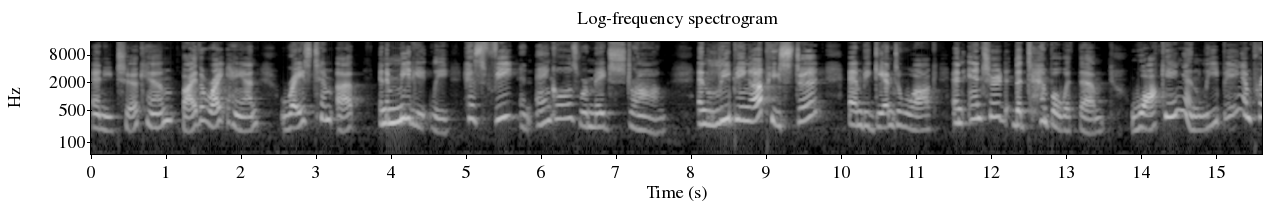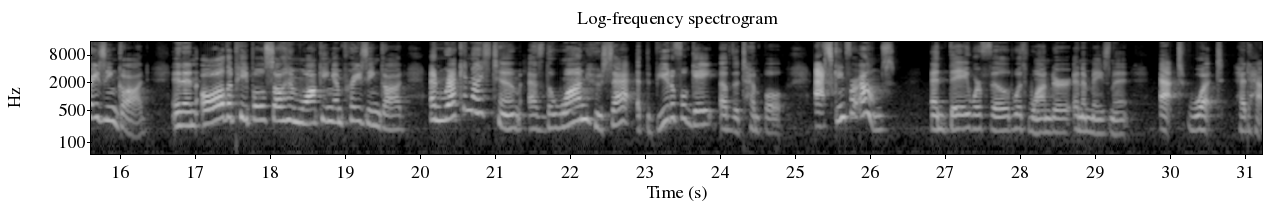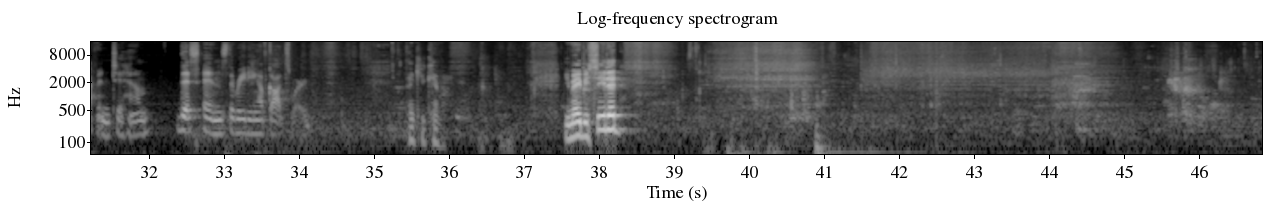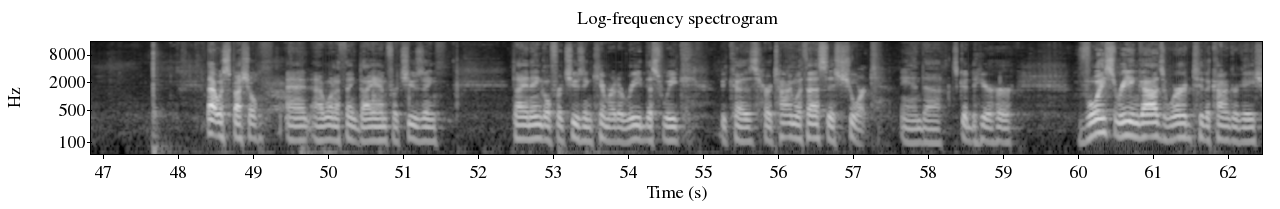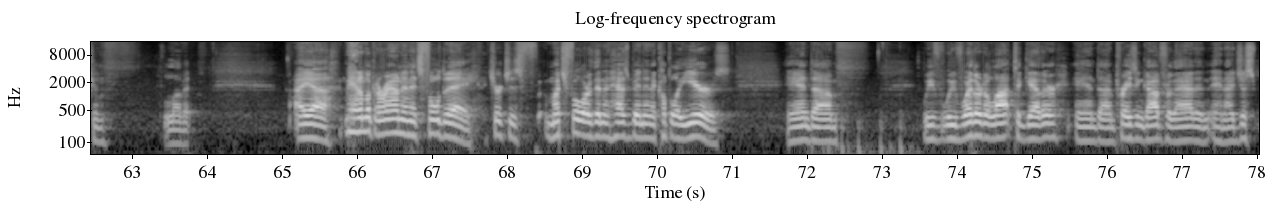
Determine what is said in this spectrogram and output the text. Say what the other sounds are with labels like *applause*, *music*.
And he took him by the right hand, raised him up, and immediately his feet and ankles were made strong. And leaping up, he stood and began to walk and entered the temple with them, walking and leaping and praising God. And then all the people saw him walking and praising God and recognized him as the one who sat at the beautiful gate of the temple, asking for alms. And they were filled with wonder and amazement at what had happened to him. This ends the reading of God's word. Thank you, Cameron. You may be seated. That was special, and I want to thank Diane for choosing, Diane Engel for choosing Kimra to read this week because her time with us is short, and uh, it's good to hear her voice reading God's word to the congregation. Love it. I uh, man, I'm looking around and it's full today. The church is f- much fuller than it has been in a couple of years, and um, we've we've weathered a lot together, and I'm praising God for that. And and I just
